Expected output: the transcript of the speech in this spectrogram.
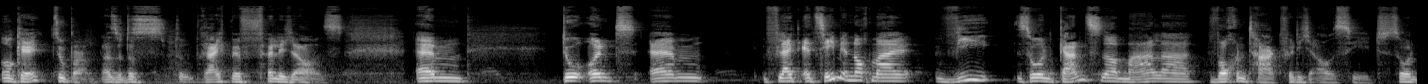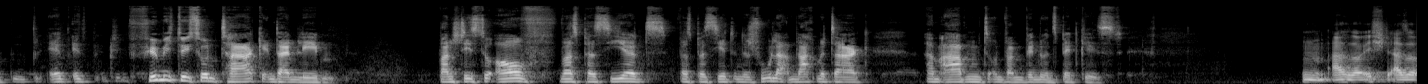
Okay, super. Also das reicht mir völlig aus. Ähm, du und ähm, vielleicht erzähl mir noch mal, wie so ein ganz normaler Wochentag für dich aussieht. So, äh, äh, führ mich durch so einen Tag in deinem Leben. Wann stehst du auf? Was passiert? Was passiert in der Schule am Nachmittag, am Abend und wann, wenn du ins Bett gehst? Hm, also ich, also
